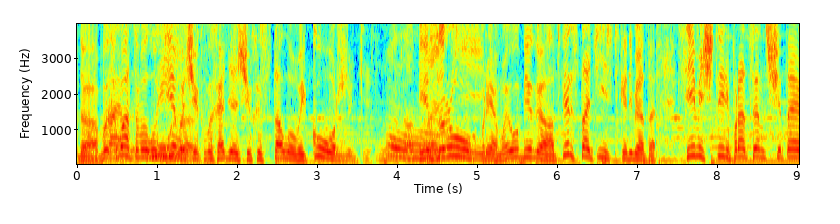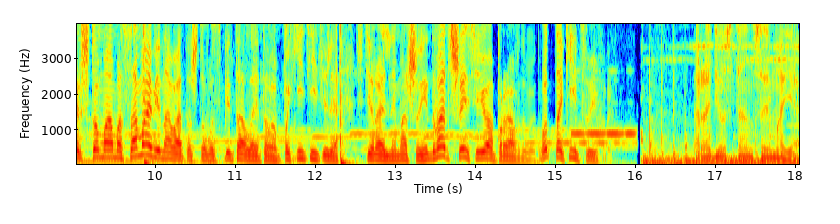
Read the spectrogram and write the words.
Да, выхватывал у Ужас. девочек, выходящих из столовой, коржики. Ну, Из рук прямо и убегал. А теперь статистика, ребята. 74% считают, что мама сама виновата, что воспитала этого похитителя стиральной машины. И 26% ее оправдывают. Вот такие цифры. Радиостанция «Маяк»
